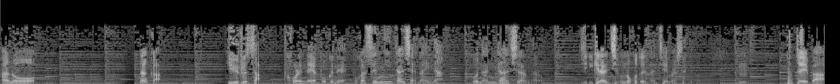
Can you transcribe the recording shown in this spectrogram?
あの、なんか、ゆるさ。これね、僕ね、僕は千人男子じゃないな。僕何男子なんだろう。いきなり自分のことになっちゃいましたけど。うん。例えば、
